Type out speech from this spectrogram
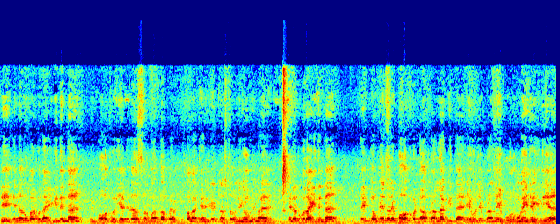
ਤੇ ਇਹਨਾਂ ਨੂੰ ਮੈਂ ਵਧਾਈ ਵੀ ਦਿੰਦਾ ਵੀ ਬਹੁਤ ਵਧੀਆ ਜਿਹੜਾ ਸਰਬੱਤ ਦਾ ਭ- ਭਲਾ ਚੈਰੀਟੇਬਲ ਟਰਸਟ ਵੱਲੋਂ ਵੀ ਮੈਂ ਇਹਨਾਂ ਨੂੰ ਵਧਾਈ ਦਿੰਦਾ ਤੇ ਕਿਉਂਕਿ ਇਹਨਾਂ ਨੇ ਬਹੁਤ ਵੱਡਾ ਉਪਰਾਲਾ ਕੀਤਾ ਹੈ। ਇਹੋ ਜਿਹੇ ਉਪਰਾਲੇ ਹੋਰ ਹੋਣੇ ਚਾਹੀਦੇ ਆ।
